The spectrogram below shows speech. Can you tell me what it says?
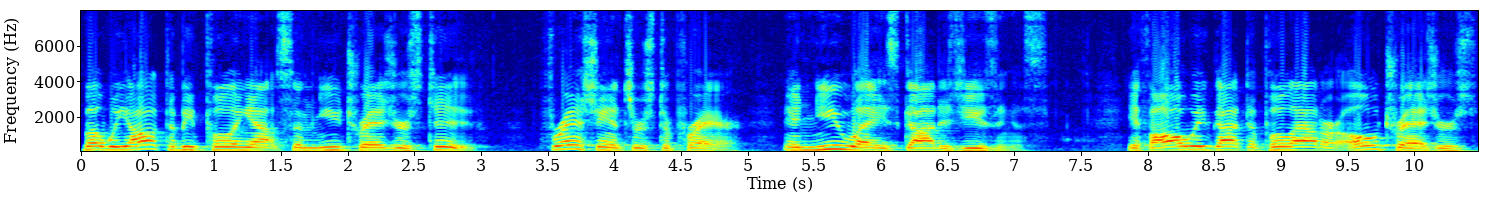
But we ought to be pulling out some new treasures too, fresh answers to prayer and new ways God is using us. If all we've got to pull out are old treasures,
